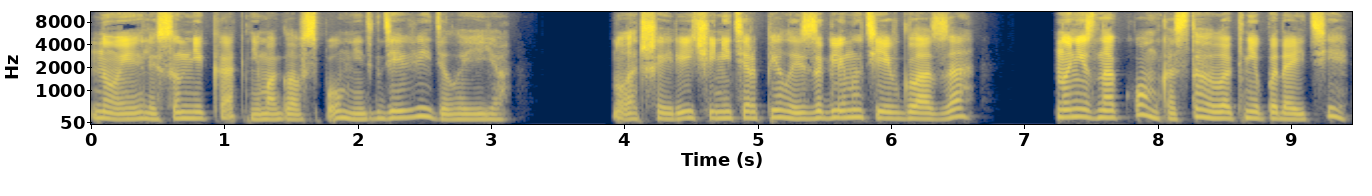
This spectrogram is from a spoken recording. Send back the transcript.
но Элисон никак не могла вспомнить, где видела ее. Младшей Ричи не терпелось заглянуть ей в глаза, но незнакомка, стоило к ней подойти,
